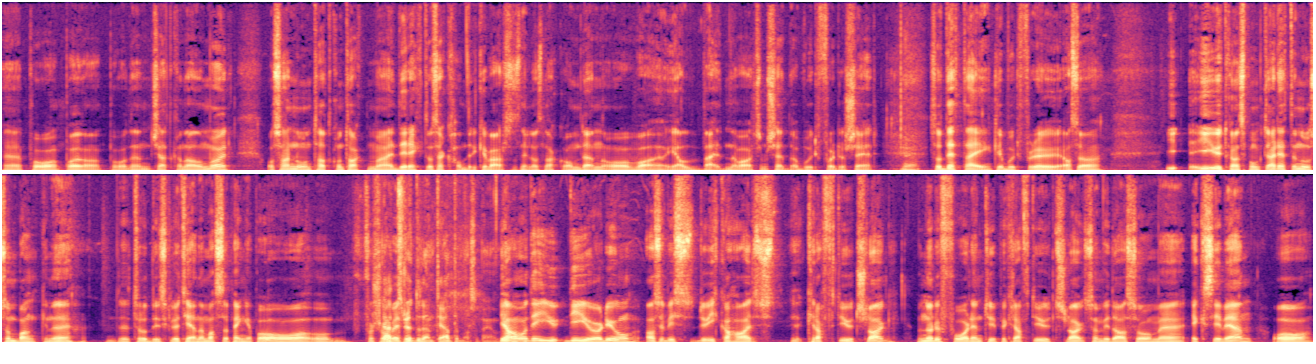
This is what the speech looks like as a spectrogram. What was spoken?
eh, på, på, på den chatkanalen vår. Og så har noen tatt kontakt med meg direkte og sagt kan dere ikke være så snill å snakke om den, og hva i all verden det var som skjedde, og hvorfor det skjer. Ja. Så dette er egentlig hvorfor det Altså i, I utgangspunktet er dette noe som bankene de trodde de skulle tjene masse penger på. Og, og Jeg trodde de tjente masse penger. ja, og det, de gjør det jo. Altså Hvis du ikke har kraftige utslag. Men når du får den type kraftige utslag som vi da så med XIV-en og,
